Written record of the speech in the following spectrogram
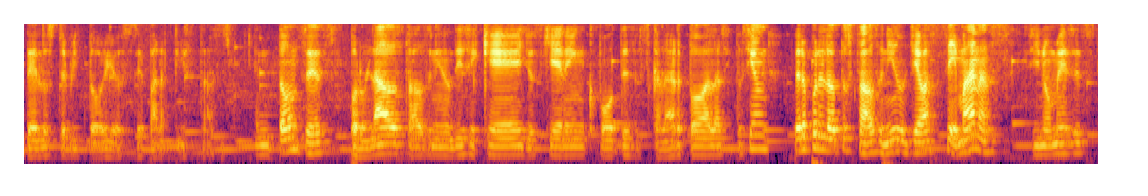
de los territorios separatistas. Entonces, por un lado, Estados Unidos dice que ellos quieren como desescalar toda la situación, pero por el otro, Estados Unidos lleva semanas, si no meses,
